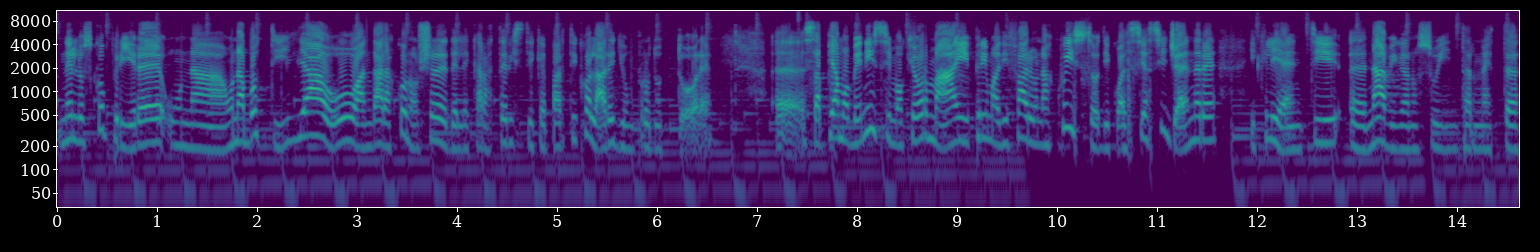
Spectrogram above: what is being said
nello scoprire una, una bottiglia o andare a conoscere delle caratteristiche particolari di un produttore. Eh, sappiamo benissimo che ormai prima di fare un acquisto di qualsiasi genere i clienti eh, navigano su internet,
